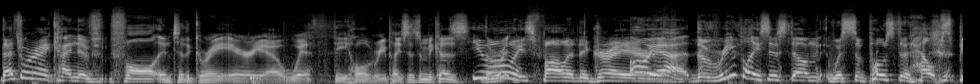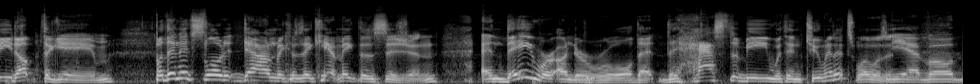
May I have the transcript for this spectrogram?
That's where I kind of fall into the gray area with the whole replay system because You the re- always fall in the gray area. Oh yeah, the replay system was supposed to help speed up the game, but then it slowed it down because they can't make the decision, and they were under a rule that it has to be within two minutes. What was it? Yeah, well,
